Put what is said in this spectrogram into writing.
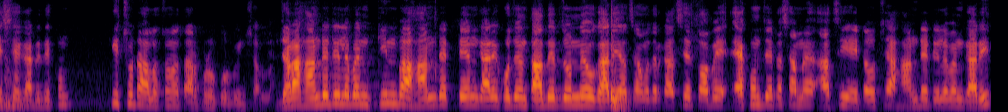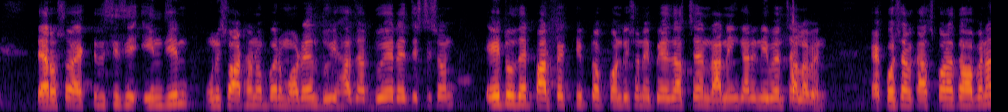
এসে গাড়ি দেখুন কিছুটা আলোচনা তারপরে করব ইনশাল্লাহ যারা হান্ড্রেড ইলেভেন কিংবা হান্ড্রেড টেন গাড়ি খোঁজেন, তাদের জন্যও গাড়ি আছে আমাদের কাছে। তবে এখন যেটা সামনে আছি, এটা হচ্ছে হান্ড্রেড ইলেভেন গাড়ি, তেরোশো একত্রিশ সিসি ইঞ্জিন, উনিশশো আটানব্বই মডেল, দুই হাজার দুইয়ের registration. A to Z perfect tiptop কন্ডিশনে পেয়ে যাচ্ছেন রানিং গাড়ি নিবেন, চালাবেন। এক পয়সার কাজ করাতে হবে না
